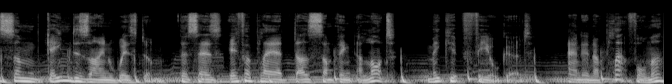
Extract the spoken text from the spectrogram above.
Some game design wisdom that says if a player does something a lot, make it feel good. And in a platformer,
